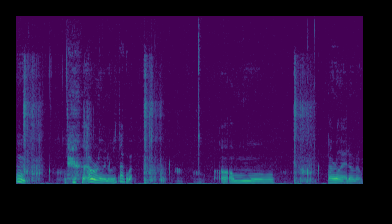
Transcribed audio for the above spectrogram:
Hmm. I don't really know what to talk about. Um, not really, I don't know.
